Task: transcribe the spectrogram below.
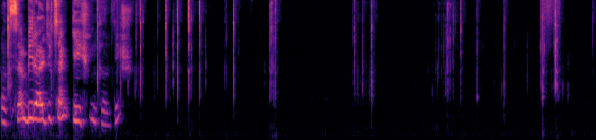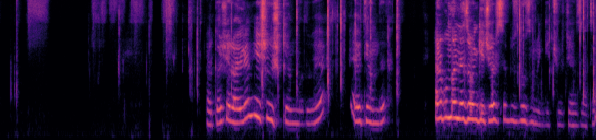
Bak sen birazcık sen geçtin kardeş. Arkadaşlar ailen yeşil ışık yanmadı ve evet yandı. Yani bunlar ne zaman geçerse biz de o zaman geçireceğiz zaten.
